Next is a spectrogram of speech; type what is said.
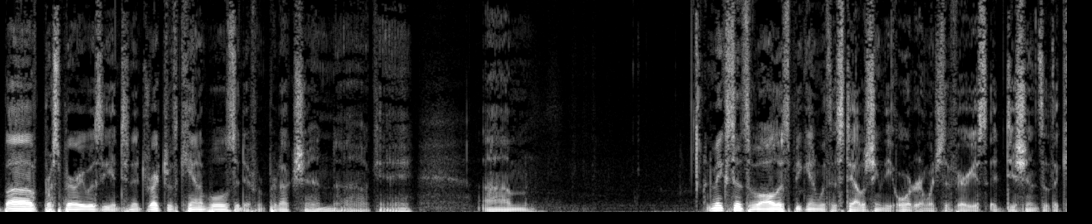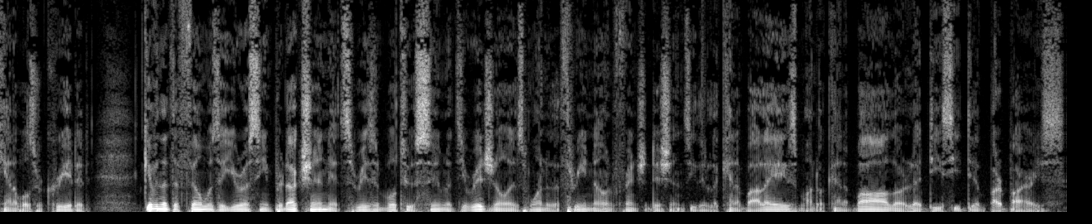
Prosperi was the intended director of the Cannibals, a different production. Uh, okay. Um, to make sense of all, let's begin with establishing the order in which the various editions of the Cannibals were created. Given that the film was a Eurocine production, it's reasonable to assume that the original is one of the three known French editions, either Le Cannibales, Mondo Cannibal, or Le Dix de Barbares.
